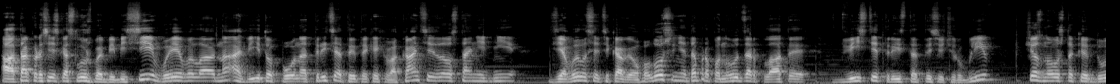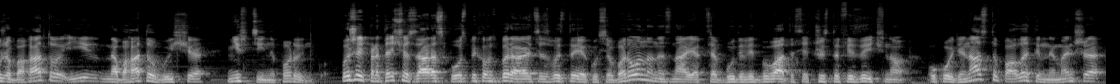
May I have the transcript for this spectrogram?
А так російська служба BBC виявила на Авіто понад 30 таких вакансій за останні дні. З'явилися цікаві оголошення, де пропонують зарплати в 200-300 тисяч рублів, що знову ж таки дуже багато і набагато вище, ніж ціни по ринку. Пишуть про те, що зараз поспіхом збираються звести якусь оборону. Не знаю, як це буде відбуватися чисто фізично у ході наступу, але тим не менше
